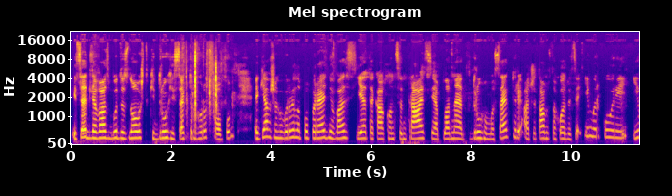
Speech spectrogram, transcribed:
і це для вас буде знову ж таки другий сектор гороскопу. Як я вже говорила попередньо, у вас є така концентрація планет в другому секторі, адже там знаходиться і Меркурій, і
